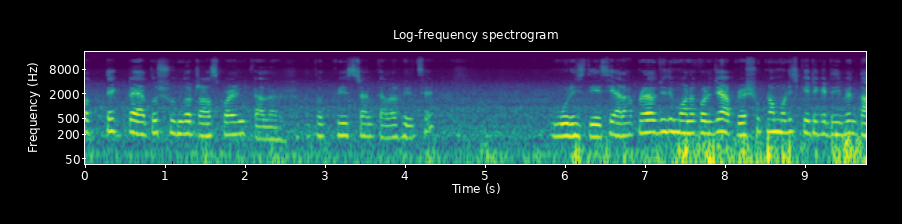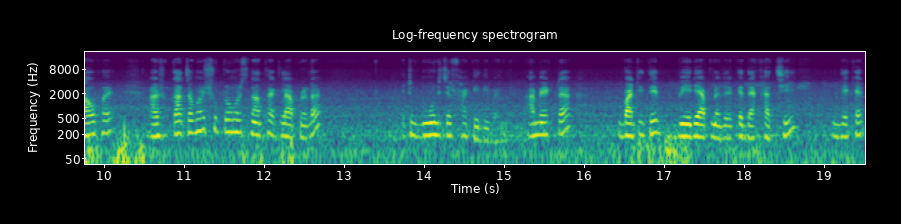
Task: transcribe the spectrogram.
প্রত্যেকটা এত সুন্দর ট্রান্সপারেন্ট কালার এত ক্রিস্টাল কালার হয়েছে। মরিচ দিয়েছি। আর আপনারা যদি মনে করেন যে আপনারা শুকনো মরিচ কেটে কেটে দেবেন, তাও হয়। আর কাঁচামরিচ, শুকনো মরিচ না থাকলে আপনারা একটু মরিচের ফাঁকি দিবেন। আমি একটা বাটিতে বেড়ে আপনাদেরকে দেখাচ্ছি। দেখেন,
